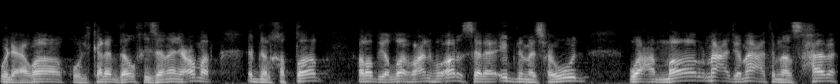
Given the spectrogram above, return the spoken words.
والعراق والكلام ده في زمان عمر ابن الخطاب رضي الله عنه أرسل ابن مسعود وعمار مع جماعة من الصحابة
